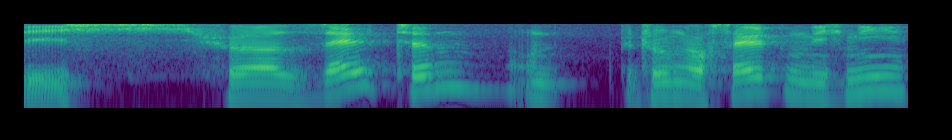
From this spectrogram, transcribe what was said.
Die ich höre selten und Betonung auch selten, nicht nie,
